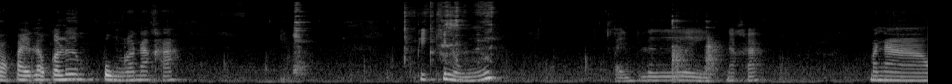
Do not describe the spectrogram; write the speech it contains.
ต่อไปเราก็เริ่มปรุงแล้วนะคะ พริกขี้หนู ใส่เลยนะคะ มะนาว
